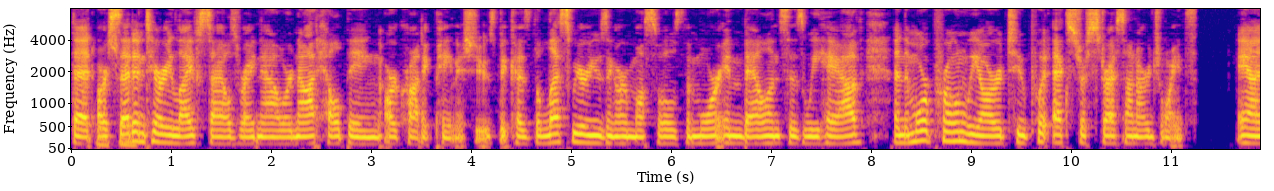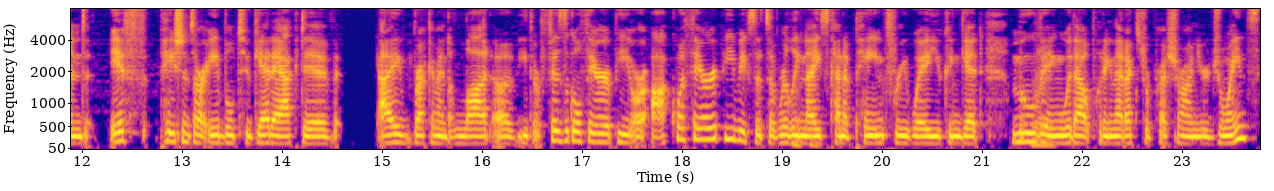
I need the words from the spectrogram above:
that our sedentary lifestyles right now are not helping our chronic pain issues because the less we are using our muscles, the more imbalances we have, and the more prone we are to put extra stress on our joints. And if patients are able to get active I recommend a lot of either physical therapy or aqua therapy because it's a really mm-hmm. nice kind of pain free way you can get moving right. without putting that extra pressure on your joints.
